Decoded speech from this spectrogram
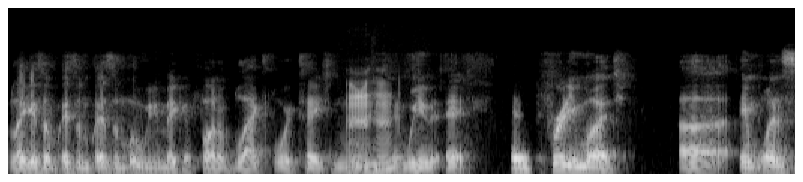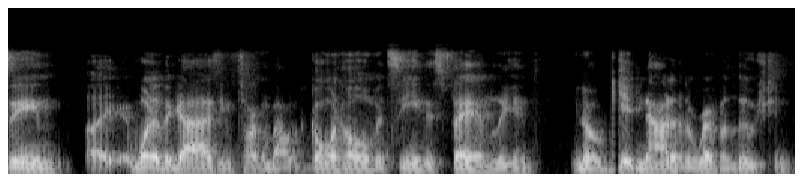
like it's a it's a it's a movie making fun of black exploitation movies, Mhm. and we and, and pretty much uh, in one scene, uh, one of the guys he was talking about going home and seeing his family and you know getting out of the revolution.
